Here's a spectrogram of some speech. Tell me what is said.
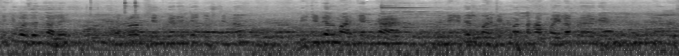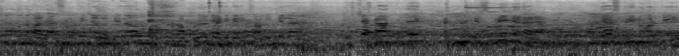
किती वजन झाले त्यामुळं शेतकऱ्यांच्या दृष्टीनं डिजिटल मार्केट काय? डिजिटल मार्केटमधला हा पहिला प्रयोग आहे. कृषी उत्पन्न बाजार समितीच्या वतीनं आपण हा प्रयोग या ठिकाणी चालू केला. पुढच्या काळात तिथे एक मोठी स्क्रीन येणार आहे. त्या स्क्रीनवरती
